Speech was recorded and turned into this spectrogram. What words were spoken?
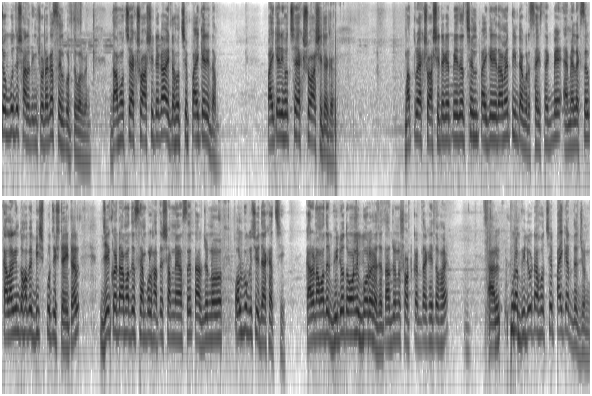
চোখ বুঝে সাড়ে তিনশো টাকা সেল করতে পারবেন। দাম হচ্ছে একশো আশি টাকা এটা হচ্ছে পাইকারি দাম। পাইকারি হচ্ছে একশো আশি টাকা। মাত্র একশো আশি টাকায় পেয়ে যাচ্ছেন পাইকারি দামে তিনটা করে সাইজ থাকবে এম এল এক্সেল কালার কিন্তু হবে বিশ পঁচিশটা এটার। যে কটা আমাদের স্যাম্পল হাতের সামনে আছে তার জন্য অল্প কিছুই দেখাচ্ছি। কারণ আমাদের ভিডিও তো অনেক বড় হয়ে যায় তার জন্য শর্টকাট দেখাইতে হয়। আর পুরো ভিডিওটা হচ্ছে পাইকারদের জন্য।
